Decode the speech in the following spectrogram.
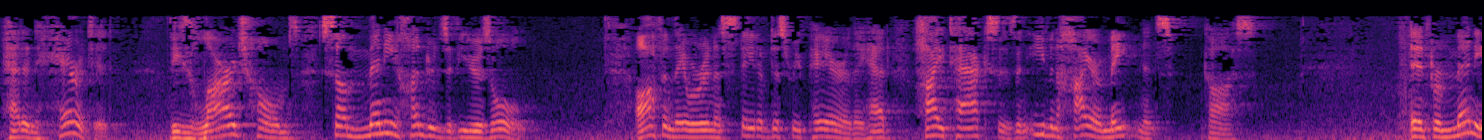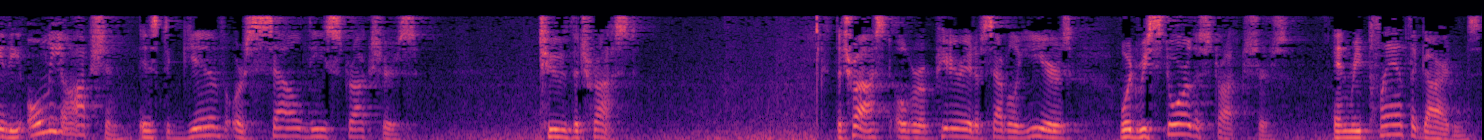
had inherited these large homes, some many hundreds of years old. Often they were in a state of disrepair. They had high taxes and even higher maintenance costs. And for many, the only option is to give or sell these structures to the trust. The trust, over a period of several years, would restore the structures and replant the gardens.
